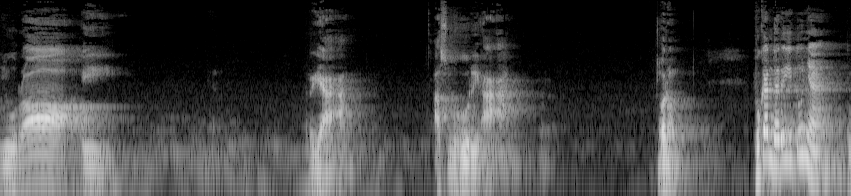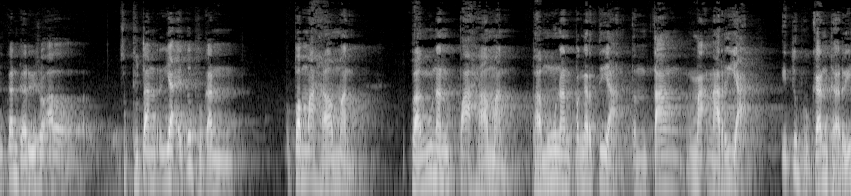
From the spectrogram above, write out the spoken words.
yura'i ria'an. Asluhu ria'an. Ngono. Bukan dari itunya, bukan dari soal sebutan riya itu bukan pemahaman, bangunan pahaman, bangunan pengertian tentang makna riya. Itu bukan dari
